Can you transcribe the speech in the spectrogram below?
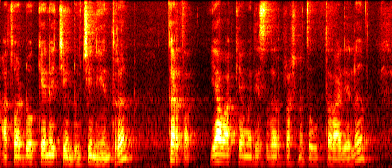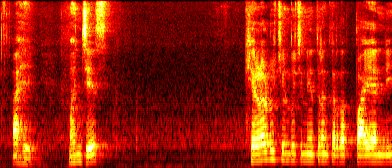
अथवा डोक्याने चेंडूचे नियंत्रण करतात. या वाक्यामध्ये सदर प्रश्नाचं उत्तर आलेलं आहे. म्हणजेच खेळाडू चेंडूचे नियंत्रण करतात पायांनी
